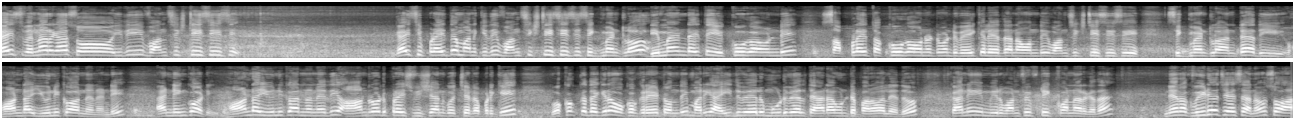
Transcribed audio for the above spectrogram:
గైస్ విన్నారుగా? సో ఇది వన్ సిక్స్టీ సీసీ గైస్ ఇప్పుడైతే మనకి ఇది వన్ సిక్స్టీ సీసీ సెగ్మెంట్లో డిమాండ్ అయితే ఎక్కువగా ఉండి సప్లై తక్కువగా ఉన్నటువంటి వెహికల్ ఏదైనా ఉంది వన్ సిక్స్టీ సీసీ సెగ్మెంట్లో అంటే అది హోండా యూనికార్న్ అండి అండ్ ఇంకోటి హోండా యూనికార్న్ అనేది ఆన్ రోడ్ ప్రైస్ విషయానికి వచ్చేటప్పటికి ఒక్కొక్క దగ్గర ఒక్కొక్క రేట్ ఉంది. మరి ఐదు వేలు మూడు వేలు తేడా ఉంటే పర్వాలేదు. కానీ మీరు వన్ ఫిఫ్టీకి కొన్నారు కదా. నేను ఒక వీడియో చేశాను. సో ఆ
